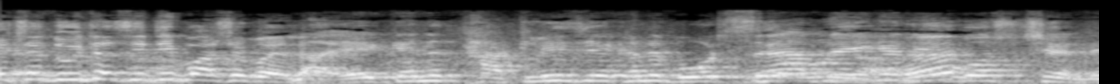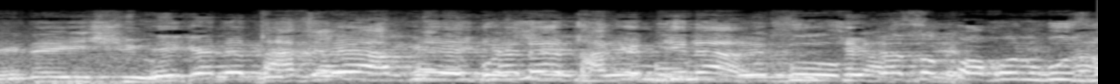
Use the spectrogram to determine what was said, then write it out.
এসে দুইটা সিটি পাশে না পাইলাম এখানে থাকলেই যে এখানে বসছে আপনি এখানে হ্যাঁ? বসছেন এটা ইস্যু এখানে থাকলে আপনি এখানে থাকেন কিনা সেটা তো কখন বুঝব?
